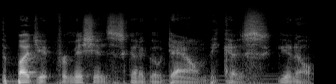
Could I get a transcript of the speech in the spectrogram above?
the budget for missions is going to go down because you know,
